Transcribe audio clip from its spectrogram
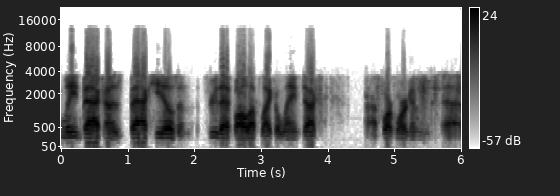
leaned back on his back heels and threw that ball up like a lame duck. Uh, Fort Morgan uh,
